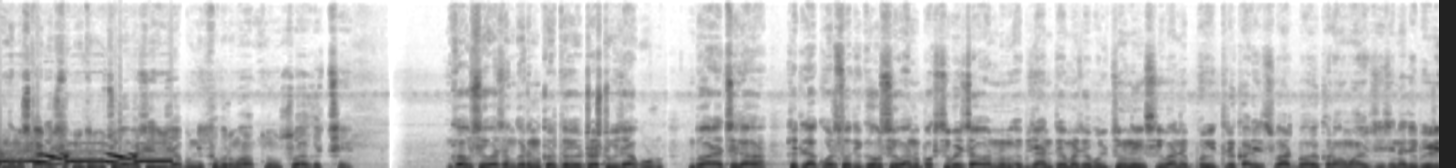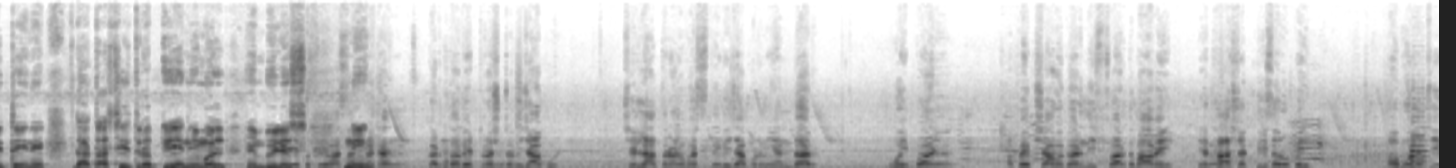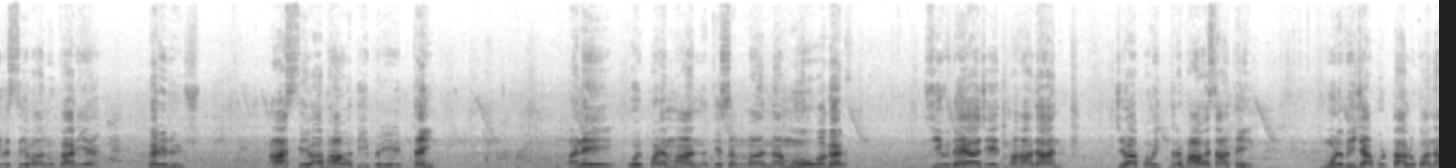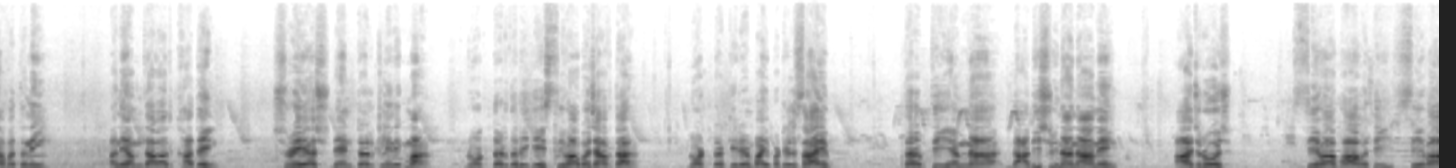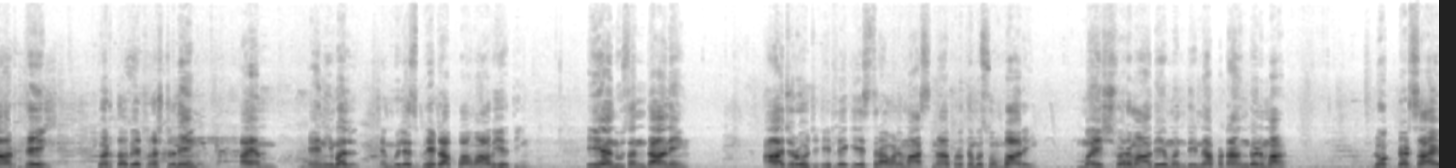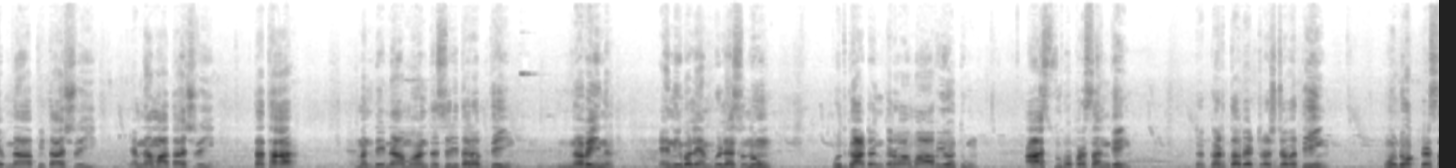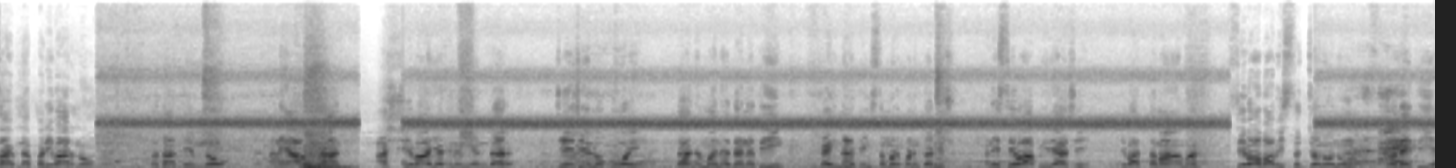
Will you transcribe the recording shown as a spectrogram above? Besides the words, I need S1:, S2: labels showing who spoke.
S1: નમસ્કાર દર્શક મિત્રો હું છું શ્રી વિજાપુરની ખબરમાં આપનું સ્વાગત છે. ગૌ સેવા સંગઠન કર્તવ્ય ટ્રસ્ટ વિજાપુર દ્વારા છેલ્લા કેટલાક વર્ષોથી ગૌ સેવાનું પક્ષી બચાવવાનું અભિયાન તેમજ અબુલચીવની સેવાને પવિત્ર કાર્ય સ્વાર્થ ભાવે કરવામાં આવે છે. જેનાથી પ્રેરિત થઈને દાતા સ્થિત તરફથી એનિમલ એમ્બ્યુલન્સની
S2: સંગઠન કર્તવ્ય ટ્રસ્ટ વિજાપુર. છેલ્લા ત્રણ વર્ષથી વિજાપુરની અંદર કોઈ પણ અપેક્ષા વગર નિસ્વાર્થ ભાવે યથાશક્તિ સ્વરૂપે અબુલ જીવ સેવાનું કાર્ય કરી રહ્યું છે. આ સેવા ભાવથી પ્રેરિત થઈ અને કોઈપણ માન કે સન્માનના મોહ વગર જીવ દયા જેત મહાદાન જેવા પવિત્ર ભાવ સાથે મૂળ વિજાપુર તાલુકાના વતની અને અમદાવાદ ખાતે શ્રેયસ ડેન્ટલ ક્લિનિકમાં ડૉક્ટર તરીકે સેવા બજાવતા ડૉક્ટર કિરણભાઈ પટેલ સાહેબ તરફથી એમના દાદીશ્રીના નામે આજ રોજ સેવા ભાવથી સેવા અર્થે કર્તવ્ય ટ્રસ્ટને આ એમ એનિમલ એમ્બ્યુલન્સ ભેટ આપવામાં આવી હતી. એ અનુસંધાને આજ રોજ, એટલે કે શ્રાવણ માસના પ્રથમ સોમવારે, મહેશ્વર મહાદેવ મંદિરના પટાંગણમાં ડૉક્ટર સાહેબના પિતાશ્રી, એમના માતાશ્રી તથા મંદિરના મહંતશ્રી તરફથી નવીન એનિમલ એમ્બ્યુલન્સનું ઉદ્ઘાટન કરવામાં આવ્યું હતું. આ શુભ પ્રસંગે કર્તવ્ય ટ્રસ્ટ વતી હું ડૉક્ટર સાહેબના પરિવારનો તથા તેમનો અને આ ઉપરાંત આ સેવા યજ્ઞની અંદર જે જે લોકોએ તન, મન, ધનથી કંઈ ના કંઈ સમર્પણ કર્યું છે અને સેવા આપી રહ્યા છે, એવા તમામ સેવાભાવી સજ્જનોનું હૃદયથી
